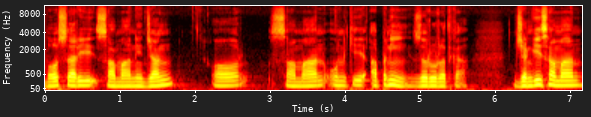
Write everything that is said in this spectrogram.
بہت ساری سامان جنگ اور سامان ان کی اپنی ضرورت کا۔ جنگی سامان،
